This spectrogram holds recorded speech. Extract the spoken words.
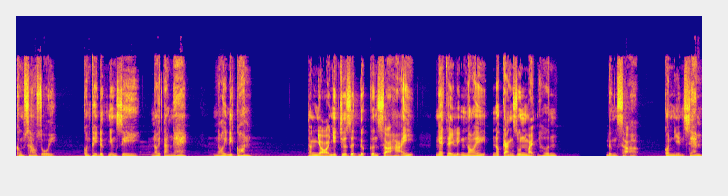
Không sao rồi. Con thấy được những gì? Nói ta nghe, Nói đi con. Thằng nhỏ như chưa dứt được cơn sợ hãi, Nghe thầy lĩnh nói, Nó càng run mạnh hơn. Đừng sợ, Con nhìn xem,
